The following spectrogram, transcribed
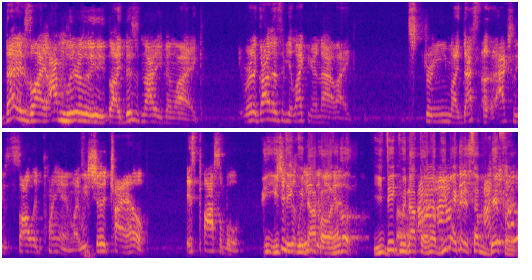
That is like I'm literally like this is not even like regardless if you like me or not like stream like that's a actually solid plan. Like we should try and help. It's possible. You, you think we leave not gonna help? You think we not gonna help? You I- I making it something I different.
